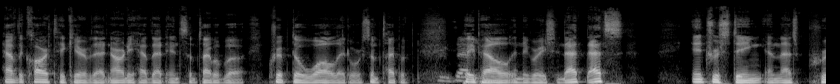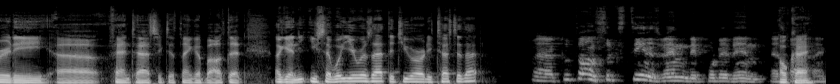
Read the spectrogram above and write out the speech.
have the car take care of that and already have that in some type of a crypto wallet or some type of exactly. PayPal integration. That that's interesting and that's pretty uh, fantastic to think about. That again, you said what year was that that you already tested that? Uh, 2016 is when they put it in. Okay.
